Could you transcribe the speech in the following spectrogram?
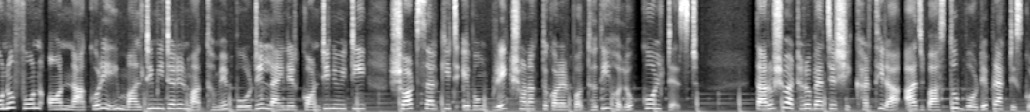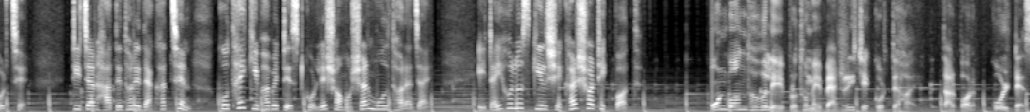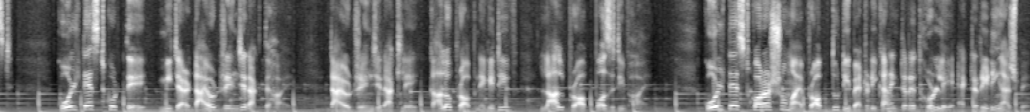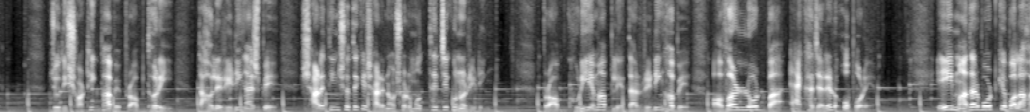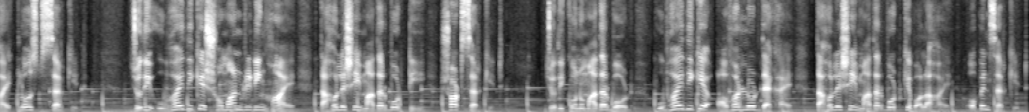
কোনো phone on না করেই মাল্টিমিটারের মাধ্যমে বোর্ডের লাইনের কন্টিনিউইটি শর্ট সার্কিট এবং ব্রেক শনাক্ত করার পদ্ধতি হল কোল্ড টেস্ট তেরোশো আঠারো ব্যাচের শিক্ষার্থীরা আজ বাস্তব বোর্ডে প্র্যাকটিস করছে। টিচার হাতে ধরে দেখাচ্ছেন কোথায় কীভাবে টেস্ট করলে সমস্যার মূল ধরা যায়। এটাই হলো স্কিল শেখার সঠিক পথ। ফোন বন্ধ হলে প্রথমে ব্যাটারি চেক করতে হয়, তারপর কোল্ড টেস্ট কোল্ড টেস্ট করতে মিটার ডায়োড রেঞ্জে রাখতে হয়। ডায়োড রেঞ্জে রাখলে কালো প্রপ নেগেটিভ লাল প্রপ পজিটিভ হয়। কোল্ড টেস্ট করার সময় প্রপ দুটি ব্যাটারি কানেক্টরে ধরলে একটা রিডিং আসবে। যদি সঠিকভাবে প্রপ ধরি, তাহলে রিডিং আসবে সাড়ে তিনশো থেকে সাড়ে নশোর মধ্যে যে কোনো রিডিং প্রপ ঘুরিয়ে মাপলে তার রিডিং হবে ওভারলোড বা এক হাজারের ওপরে। এই মাদারবোর্ডকে বলা হয় ক্লোজড সার্কিট যদি উভয় দিকে সমান রিডিং হয়, তাহলে সেই মাদারবোর্ডটি শর্ট সার্কিট যদি কোনো মাদারবোর্ড উভয় দিকে ওভারলোড দেখায় তাহলে সেই মাদারবোর্ডকে বলা হয় ওপেন সার্কিট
